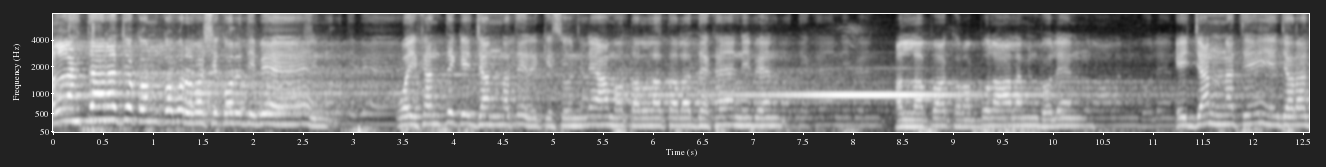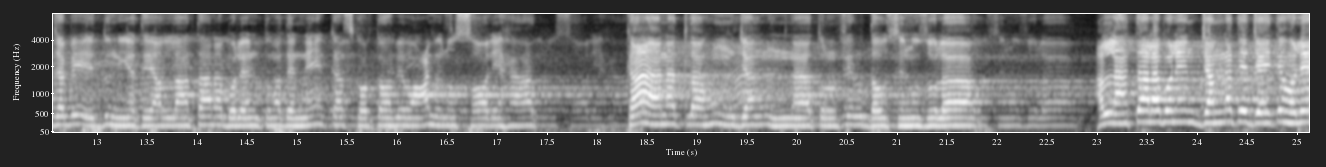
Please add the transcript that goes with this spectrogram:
আল্লাহ তালা যখন কবরবাসী করে দিবেন, ওইখান থেকে জান্নাতের কিছু নিয়ামত আল্লাহ তালা দেখায় নেবেন। আল্লাহ পাক রব্বুল আলামিন বলেন, এই জান্নাতে যারা যাবে, দুনিয়াতে আল্লাহ তাআলা বলেন, তোমাদের নে কাজ করতে হবে। আমিলুস সলিহাত। কানাত জান্নাতুল ফিরদাউসি নুজুলা। আল্লাহ তাআলা বলেন, জান্নাতে যাইতে হলে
